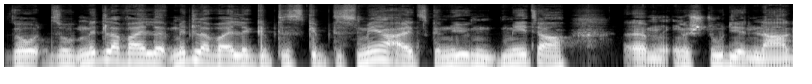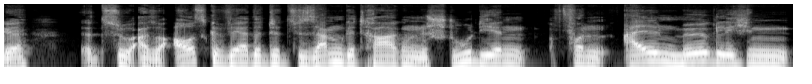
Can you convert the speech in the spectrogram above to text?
So, so mittlerweile, mittlerweile gibt es, gibt es mehr als genügend Meta ähm, äh, zu, also ausgewertete, zusammengetragene Studien von allen möglichen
